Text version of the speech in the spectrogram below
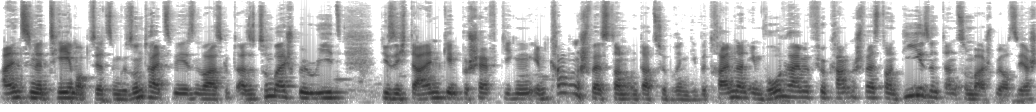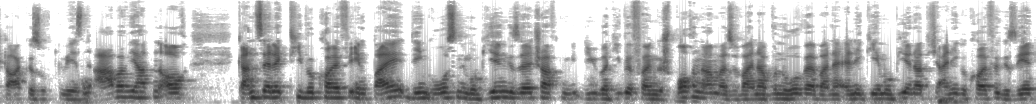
einzelne Themen, ob es jetzt im Gesundheitswesen war. Es gibt also zum Beispiel REITs, die sich dahingehend beschäftigen, eben Krankenschwestern unterzubringen. Die betreiben dann eben Wohnheime für Krankenschwestern. Die sind dann zum Beispiel auch sehr stark gesucht gewesen. Aber wir hatten auch ganz selektive Käufe eben bei den großen Immobiliengesellschaften, die, über die wir vorhin gesprochen haben, also bei einer Vonovia, bei einer LEG Immobilien hatte ich einige Käufe gesehen,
